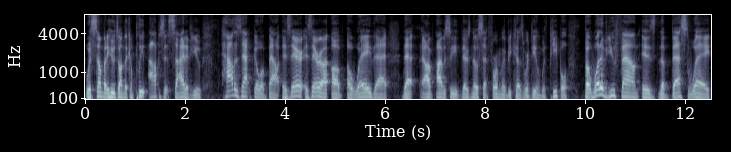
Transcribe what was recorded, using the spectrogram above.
with somebody who's on the complete opposite side of you, how does that go about? Is there is there a, a, a way that that obviously there's no set formula because we're dealing with people, but what have you found is the best way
